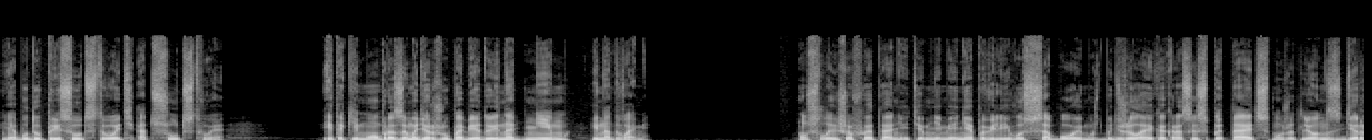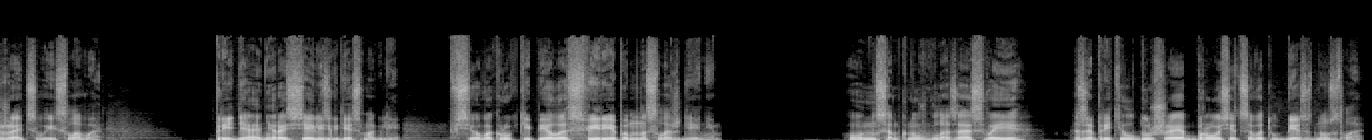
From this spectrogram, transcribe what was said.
Я буду присутствовать, отсутствуя, и таким образом одержу победу и над ним, и над вами». Услышав это, они, тем не менее, повели его с собой, может быть, желая как раз испытать, сможет ли он сдержать свои слова. Придя, они расселись где смогли. Все вокруг кипело свирепым наслаждением. Он, сомкнув глаза свои, запретил душе броситься в эту бездну зла.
